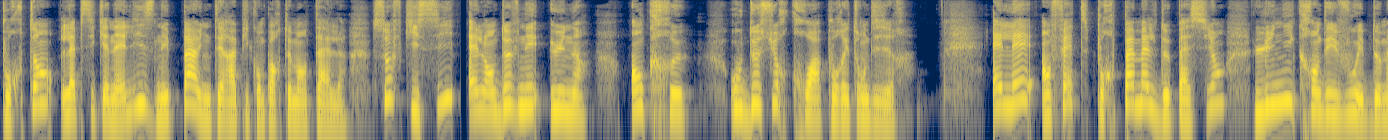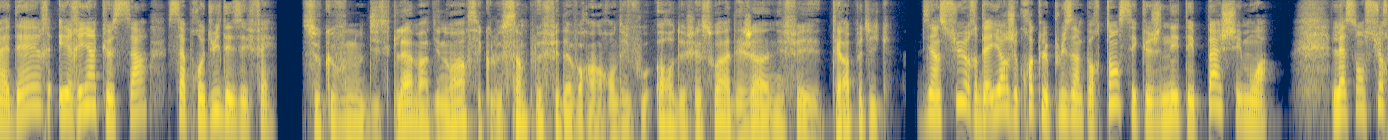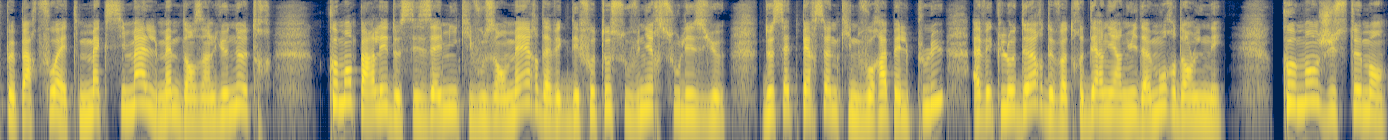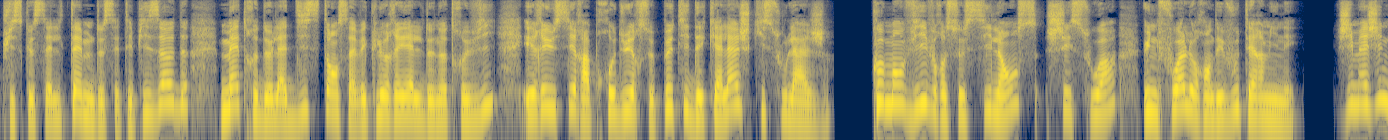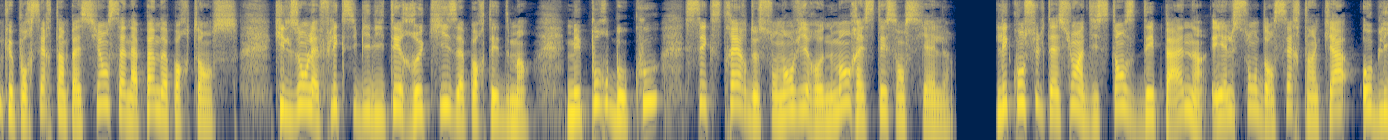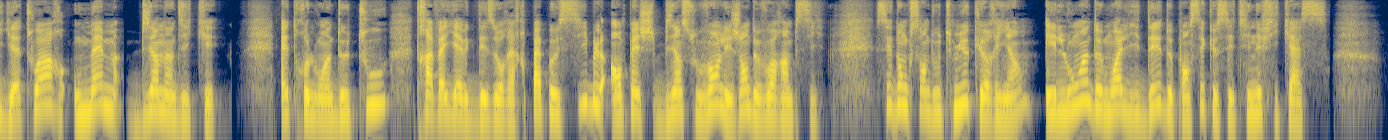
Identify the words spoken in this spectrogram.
Pourtant, la psychanalyse n'est pas une thérapie comportementale, sauf qu'ici, elle en devenait une, en creux, ou de surcroît, pourrait-on dire. Elle est, en fait, pour pas mal de patients, l'unique rendez-vous hebdomadaire et rien que ça, ça produit des effets. Ce que vous nous dites là, Mardi Noir, c'est que le simple fait d'avoir un rendez-vous hors de chez soi a déjà un effet thérapeutique. Bien sûr, d'ailleurs, je crois que le plus important, c'est que je n'étais pas chez moi. La censure peut parfois être maximale, même dans un lieu neutre. Comment parler de ces amis qui vous emmerdent avec des photos souvenirs sous les yeux, de cette personne qui ne vous rappelle plus avec l'odeur de votre dernière nuit d'amour dans le nez? Comment justement, puisque c'est le thème de cet épisode, mettre de la distance avec le réel de notre vie et réussir à produire ce petit décalage qui soulage? Comment vivre ce silence chez soi une fois le rendez-vous terminé? J'imagine que pour certains patients, ça n'a pas d'importance, qu'ils ont la flexibilité requise à portée de main, mais pour beaucoup, s'extraire de son environnement reste essentiel. Les consultations à distance dépannent et elles sont dans certains cas obligatoires ou même bien indiquées. Être loin de tout, travailler avec des horaires pas possibles, empêche bien souvent les gens de voir un psy. C'est donc sans doute mieux que rien, et loin de moi l'idée de penser que c'est inefficace.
